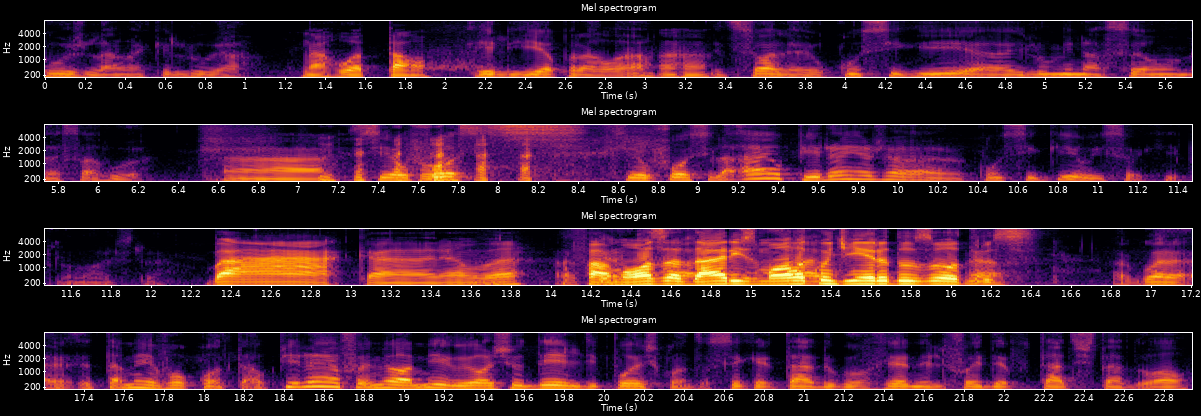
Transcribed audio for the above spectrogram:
luz lá naquele lugar. Na rua tal. Ele ia para lá uhum. e disse, olha, eu consegui a iluminação dessa rua. Ah, se eu fosse, se eu fosse lá, ah, o Piranha já conseguiu isso aqui para nós. Tá? Bah, caramba. a famosa a, dar esmola a, com dinheiro dos outros. Não, agora, eu também vou contar. O Piranha foi meu amigo, eu ajudei ele depois, quando secretário do governo, ele foi deputado estadual.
